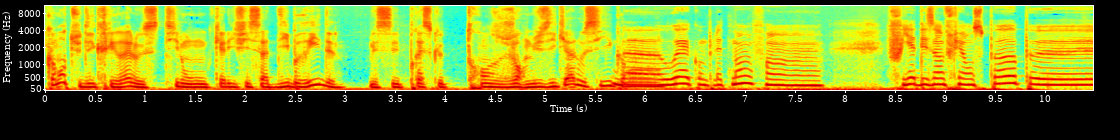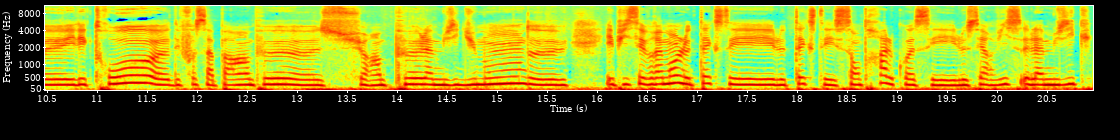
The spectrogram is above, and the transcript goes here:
comment tu décrirais le style? On qualifie ça d'hybride, mais c'est presque transgenre musical aussi comment... Bah ouais, complètement. Enfin, il y a des influences pop, euh, électro. Euh, des fois, ça part un peu euh, sur un peu la musique du monde. et puis, c'est vraiment le texte est le texte est central, quoi. C'est le service, la musique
